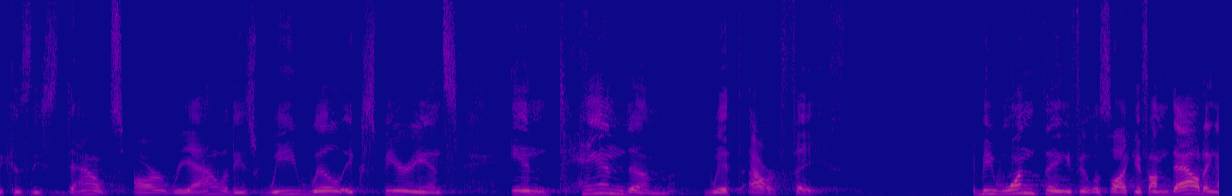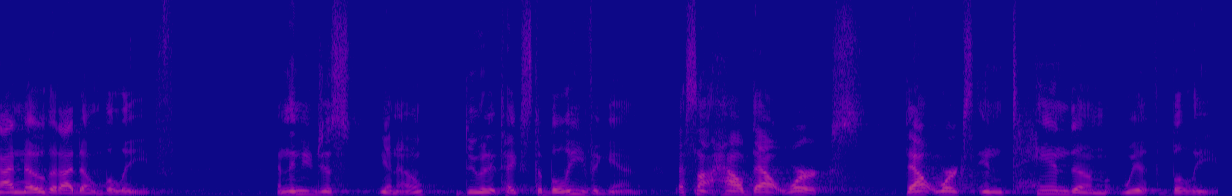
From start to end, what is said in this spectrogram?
because these doubts are realities we will experience in tandem with our faith. It'd be one thing if it was like, if I'm doubting, I know that I don't believe and then you just, you know, do what it takes to believe again. That's not how doubt works. Doubt works in tandem with belief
